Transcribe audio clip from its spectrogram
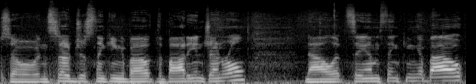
So instead of just thinking about the body in general, now let's say I'm thinking about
